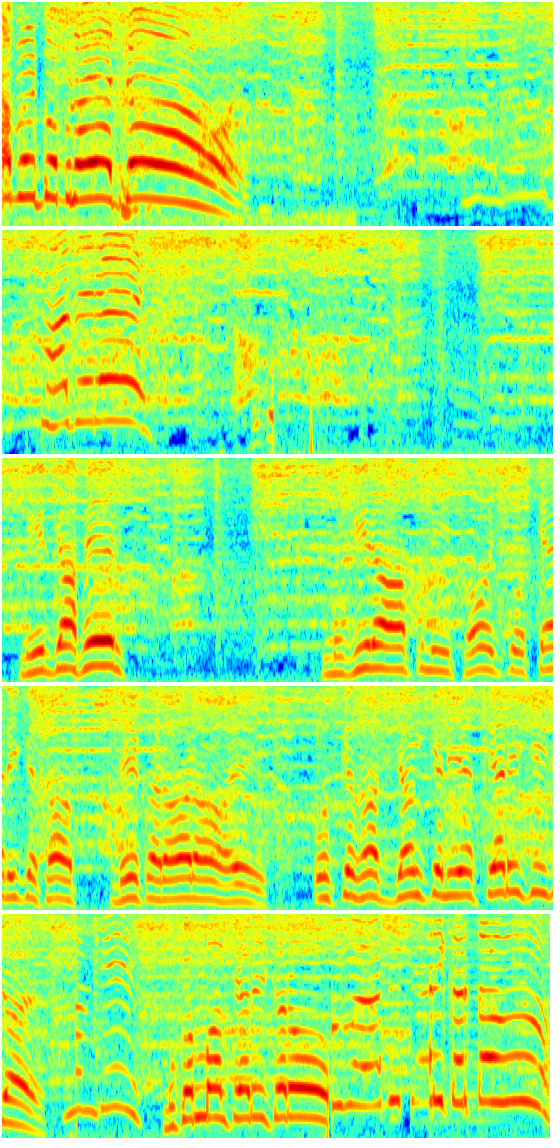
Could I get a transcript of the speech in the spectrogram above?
अबर को बुलाया है। मीर जाफिर मुगीरा अपनी फौज को तैयारी के साथ लेकर आ रहा है। उसके साथ जंग के लिए तैयारी की जाए। मुकम्मल तैयारी करो। मैं अभी तैयारी करता हूँ।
